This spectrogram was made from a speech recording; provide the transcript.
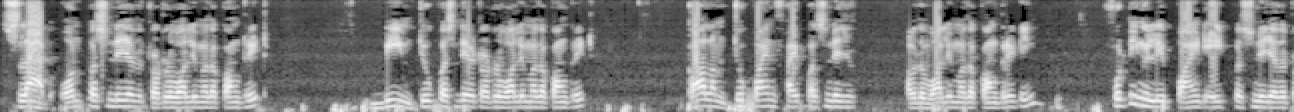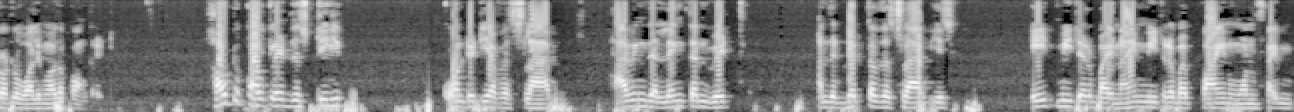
Slab, 1 percentage of the total volume of the concrete. Beam, 2 percentage of total volume of the concrete. Column, 2.5 percentage of the volume of the concreting. Footing will be 0.8 percentage of the total volume of the concrete. How to calculate the steel quantity of a slab having the length and width and the depth of the slab is 8 meter by 9 meter by 0.15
